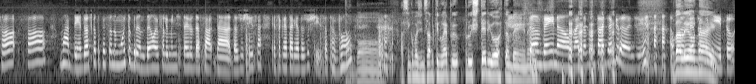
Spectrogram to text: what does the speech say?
Só, só um adendo. Eu acho que eu estou pensando muito grandão. Eu falei Ministério da, da, da, Justiça, é Secretaria da Justiça, tá bom? Tá bom. Assim como a gente sabe que não é para o exterior também, né? Também não, mas a vontade é grande. Valeu, Nai. Bonito.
